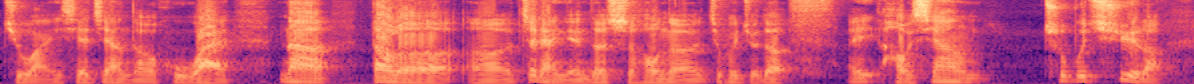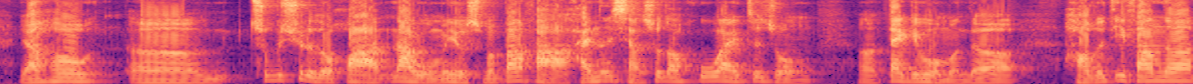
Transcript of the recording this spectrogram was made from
去玩一些这样的户外。那到了呃这两年的时候呢，就会觉得，哎，好像。出不去了。然后，呃，出不去了的话，那我们有什么办法还能享受到户外这种呃带给我们的？好的地方呢，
